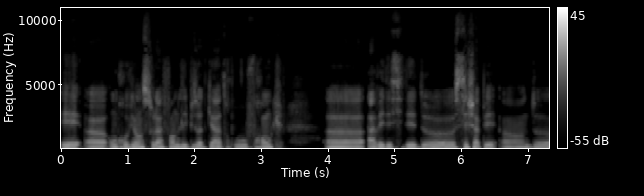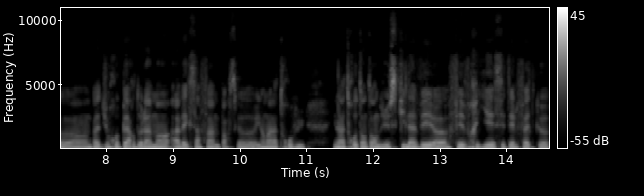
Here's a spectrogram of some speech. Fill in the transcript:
et on revient sur la fin de l'épisode 4 où Frank euh, avait décidé de euh, s'échapper euh, de bah, du repère de la main avec sa femme parce que il en a trop vu, il en a trop entendu. Ce qui l'avait fait vriller, c'était le fait que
